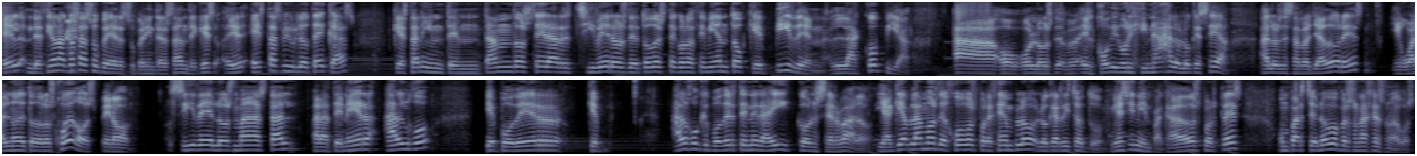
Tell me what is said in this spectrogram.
él decía una cosa súper, súper interesante, que es eh, estas bibliotecas que están intentando ser archiveros de todo este conocimiento, que piden la copia o, el código original o lo que sea a los desarrolladores, igual no de todos los juegos, pero sí de los más tal, para tener algo que poder. Que, algo que poder tener ahí conservado. Y aquí hablamos de juegos, por ejemplo, lo que has dicho tú, Genshin Impact, cada 2x3, un parche nuevo, personajes nuevos.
